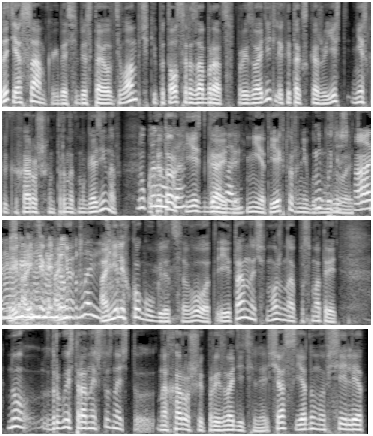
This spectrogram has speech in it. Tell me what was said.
Знаете, я сам, когда себе ставил эти лампочки, пытался разобраться в производителях, и так скажу, есть несколько хороших интернет-магазинов, ну у которых ну есть гайды. Давай. Нет, я их тоже не буду не называть. А, и, они, они, они легко гуглятся, вот, и там, значит, можно посмотреть. Ну, с другой стороны, что значит на хорошие производители? Сейчас, я думаю, все лет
